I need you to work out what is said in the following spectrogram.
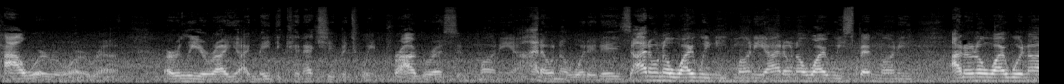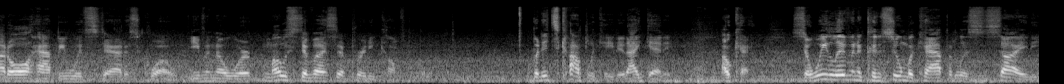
power, or uh, earlier I, I made the connection between progress and money. I don't know what it is. I don't know why we need money. I don't know why we spend money. I don't know why we're not all happy with status quo, even though we're most of us are pretty comfortable. But it's complicated. I get it. Okay, so we live in a consumer capitalist society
